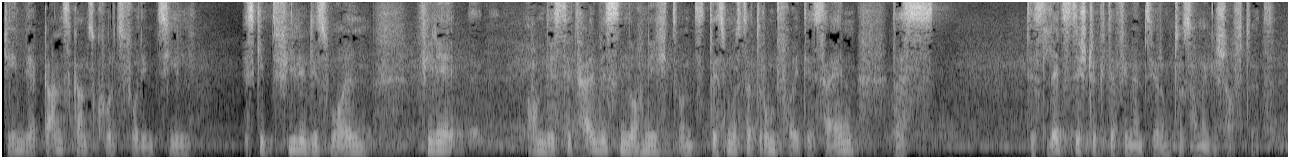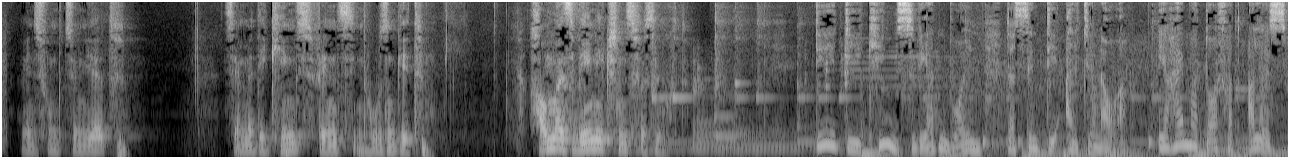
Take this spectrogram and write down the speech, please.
Stehen wir ganz, ganz kurz vor dem Ziel. Es gibt viele, die es wollen. Viele haben das Detailwissen noch nicht und das muss der Trumpf heute sein, dass das letzte Stück der Finanzierung zusammengeschafft wird. Wenn es funktioniert, sind wir die Kings, wenn es in Hosen geht. Haben wir es wenigstens versucht. Die, die Kings werden wollen, das sind die Altenauer. Ihr Heimatdorf hat alles,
